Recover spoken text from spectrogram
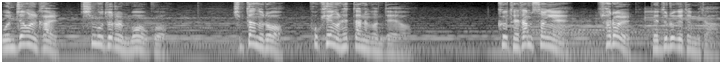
원정을 갈 친구들을 모으고 집단으로 폭행을 했다는 건데요. 그 대담성에 혀를 내두르게 됩니다.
